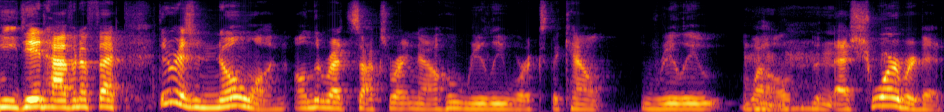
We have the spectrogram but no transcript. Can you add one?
He did have an effect. There is no one on the Red Sox right now who really works the count really well as Schwarber did.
